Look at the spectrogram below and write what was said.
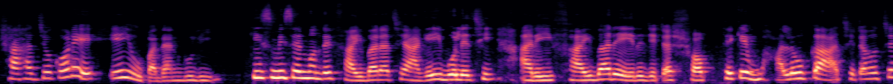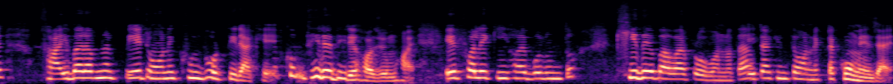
সাহায্য করে এই উপাদানগুলি। কিশমিশের মধ্যে ফাইবার আছে, আগেই বলেছি। আর এই ফাইবারের যেটা সব থেকে ভালো কাজ, সেটা হচ্ছে ফাইবার আপনার পেট অনেকক্ষণ ভর্তি রাখে, খুব ধীরে ধীরে হজম হয়। এর ফলে কি হয় বলুন তো? খিদে পাওয়ার প্রবণতা, এটা কিন্তু অনেকটা কমে যায়।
